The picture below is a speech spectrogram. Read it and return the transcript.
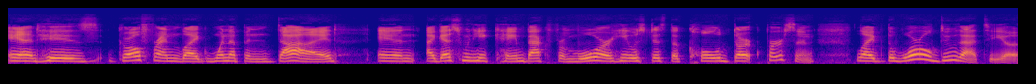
And his girlfriend, like, went up and died and I guess when he came back from war, he was just a cold, dark person. Like, the war will do that to you.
